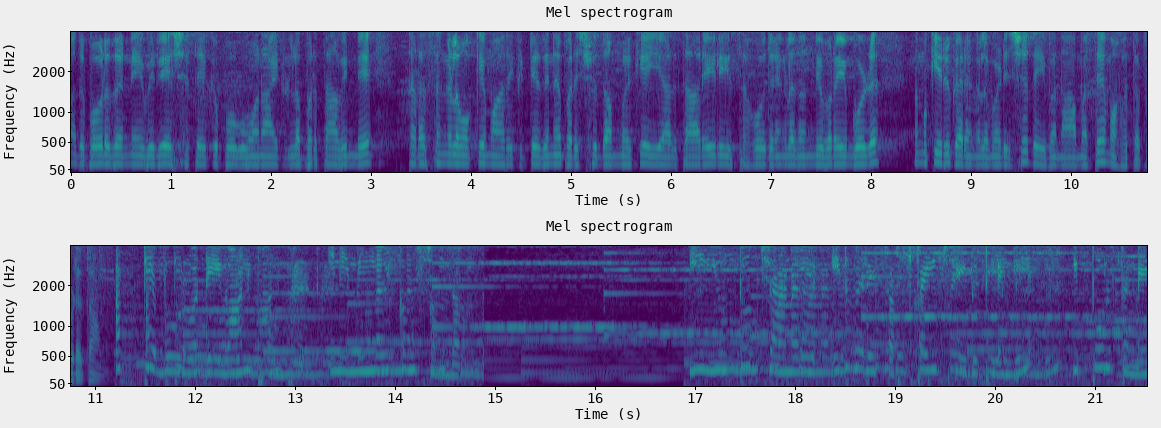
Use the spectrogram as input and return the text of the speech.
അതുപോലെ തന്നെ വിദേശത്തേക്ക് പോകുവാനായിട്ടുള്ള ഭർത്താവിന്റെ തടസ്സങ്ങളുമൊക്കെ മാറിക്കിട്ടിയതിന് പരിശുദ്ധ അമ്മയ്ക്ക് ഇയാൾ താരയിൽ ഈ സഹോദരങ്ങളെ നന്ദി പറയുമ്പോൾ നമുക്ക് ഇരു കരങ്ങളും അടിച്ച് ദൈവനാമത്തെ മഹത്വപ്പെടുത്താം. അത്യപൂർവ ദൈവാനുഭവങ്ങൾ ഇനി നിങ്ങൾക്കും സ്വന്തം. ഈ യൂട്യൂബ് ചാനൽ ഇതുവരെ സബ്സ്ക്രൈബ് ചെയ്തിട്ടില്ലെങ്കിൽ ഇപ്പോൾ തന്നെ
